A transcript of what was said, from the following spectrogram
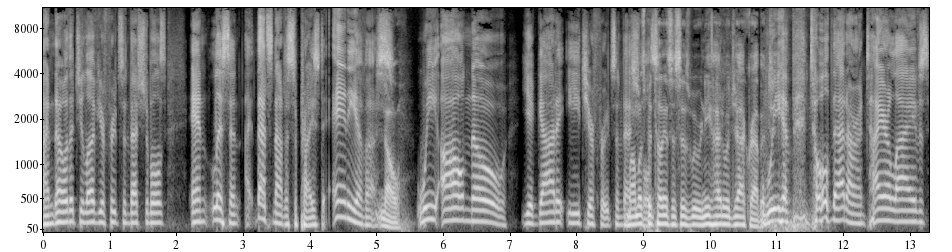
I know that you love your fruits and vegetables. And listen, that's not a surprise to any of us. No. We all know you got to eat your fruits and vegetables. Mama's been telling us this since we were knee high to a jackrabbit. We have been told that our entire lives.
